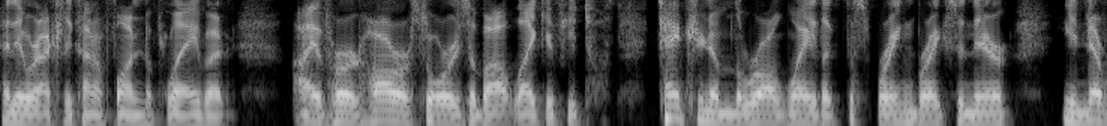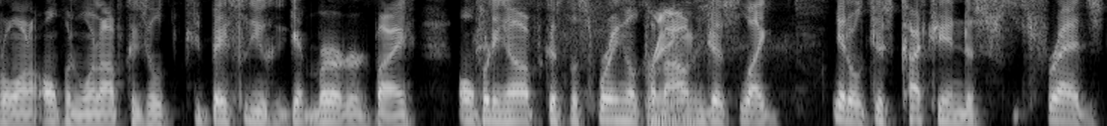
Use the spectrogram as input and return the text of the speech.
and they were actually kind of fun to play. But I've heard horror stories about like if you t- tension them the wrong way, like the spring breaks in there, you never want to open one up because you'll basically you could get murdered by opening up because the spring will come out and just like it'll just cut you into sh- shreds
